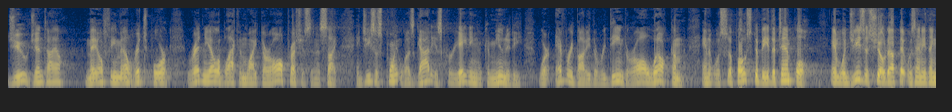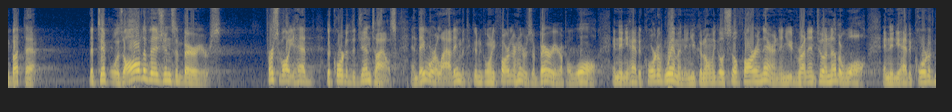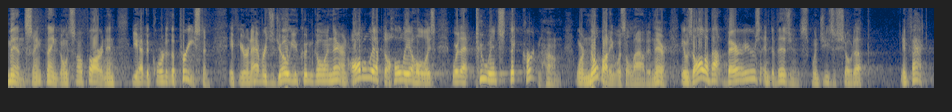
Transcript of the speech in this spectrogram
Jew, Gentile, male, female, rich, poor, red and yellow, black and white, they're all precious in His sight. And Jesus' point was God is creating a community where everybody, the redeemed, are all welcome. And it was supposed to be the temple. And when Jesus showed up, it was anything but that. The temple was all divisions and barriers. First of all, you had the court of the Gentiles, and they were allowed in, but they couldn't go any farther in here. There was a barrier up a wall. And then you had the court of women, and you could only go so far in there. And then you'd run into another wall. And then you had the court of men, same thing, going so far. And then you had the court of the priest. And if you're an average Joe, you couldn't go in there. And all the way up to Holy of Holies, where that two inch thick curtain hung, where nobody was allowed in there. It was all about barriers and divisions when Jesus showed up. In fact,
